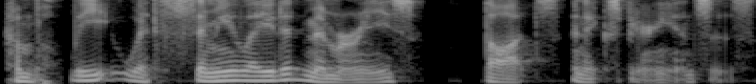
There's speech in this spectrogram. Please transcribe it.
complete with simulated memories, thoughts, and experiences.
